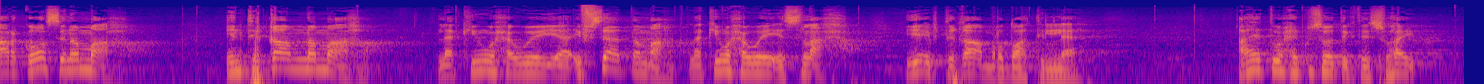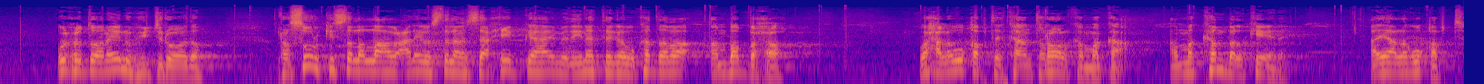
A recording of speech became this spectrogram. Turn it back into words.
aargoosina ma aha intiqaamna ma aha laakiin waxa weeya ifsaadna ma aha laakiin waxa weeye islaax iyo ibtiqaa mardaat illaah. Aayadda waxay ku soo degtay suhayb. Wuxuu doonay inuu hijroodo. Rasuulkii sala allahu caleyhi wasalam saaxiibka ahaa madiina taga uu ka daba ambabaxo waxaa lagu qabtay kantaroolka maka ama kambalkeeda ayaa lagu qabtay.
